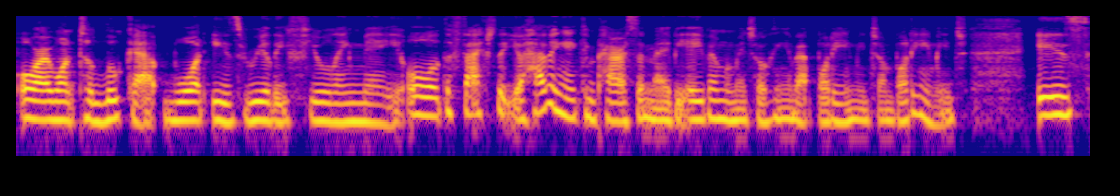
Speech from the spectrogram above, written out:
or I want to look at what is really fueling me, or the fact that you're having a comparison, maybe even when we're talking about body image on body image, is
